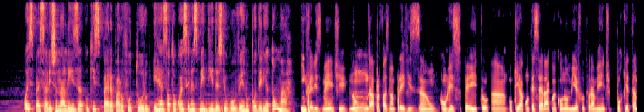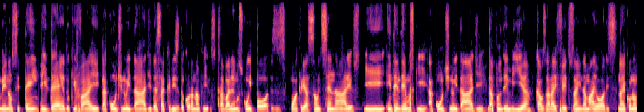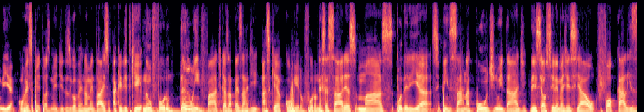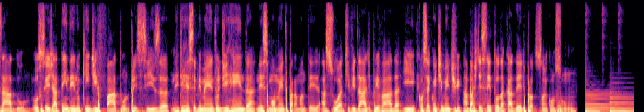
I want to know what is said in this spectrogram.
O especialista analisa o que espera para o futuro e ressalta quais seriam as medidas que o governo poderia tomar. Infelizmente, não dá para fazer uma previsão com respeito a o que acontecerá com a economia futuramente, porque também não se tem ideia do que vai da continuidade dessa crise do coronavírus. Trabalhamos com hipóteses, com a criação de cenários e entendemos que a continuidade da pandemia causará efeitos ainda maiores na economia. Com respeito às medidas governamentais, acredito que não foram tão enfáticas, apesar de as que ocorreram foram necessárias, mas poderia se pensar na continuidade desse auxílio emergencial focalizado, ou seja, atendendo quem de fato precisa de recebimento de renda nesse momento para manter a sua atividade privada e, consequentemente, abastecer toda a cadeia de produção e consumo.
